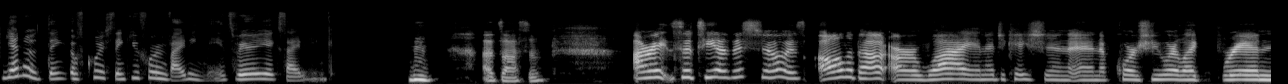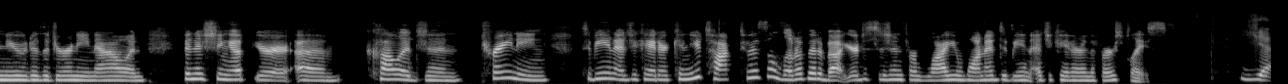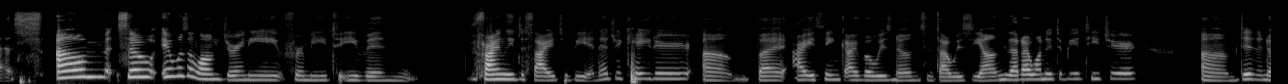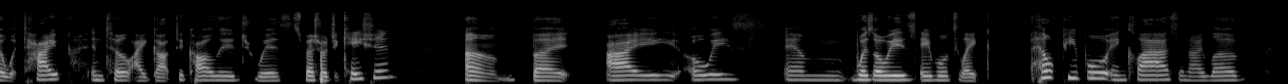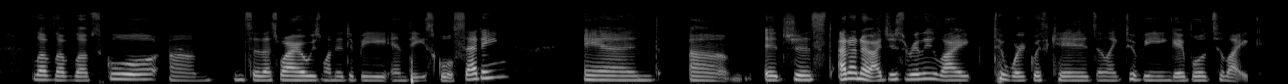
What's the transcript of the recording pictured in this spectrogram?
Yeah, no, thank of course, thank you for inviting me. It's very exciting. that's awesome. All right, so Tia, this show is all about our why in education. And of course, you are like brand new to the journey now and finishing up your um, college and training to be an educator. Can you talk to us a little bit about your decision for why you wanted to be an educator in the first place? Yes. Um so it was a long journey for me to even finally decided to be an educator. Um, but I think I've always known since I was young that I wanted to be a teacher. Um, didn't know what type until I got to college with special education. Um, but I always am was always able to like help people in class and I love love love love school. Um, and so that's why I always wanted to be in the school setting. And um it's just i don't know i just really like to work with kids and like to being able to like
